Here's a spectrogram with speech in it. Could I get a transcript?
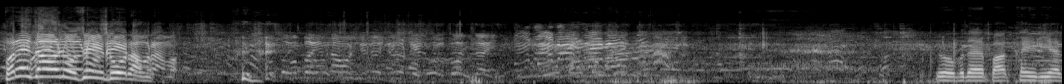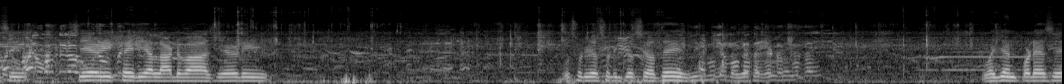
પરે જવાનો છે દોરામાં તો બધા પાક ખાઈ રહ્યા છે શેરડી ખાઈ રહ્યા લાડવા શેરડી ઉછળી સડી જશે હતે વજન પડે છે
